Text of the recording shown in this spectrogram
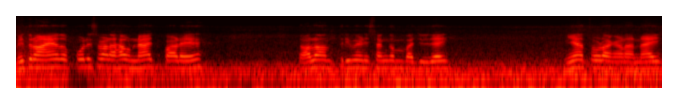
મિત્રો, અહીંયા તો પોલીસવાળા હાવ ના જ પાડે. તો હાલો આમ ત્રિવેણી સંગમ બાજુ જાય. ત્યાં થોડા ઘણા નાય.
